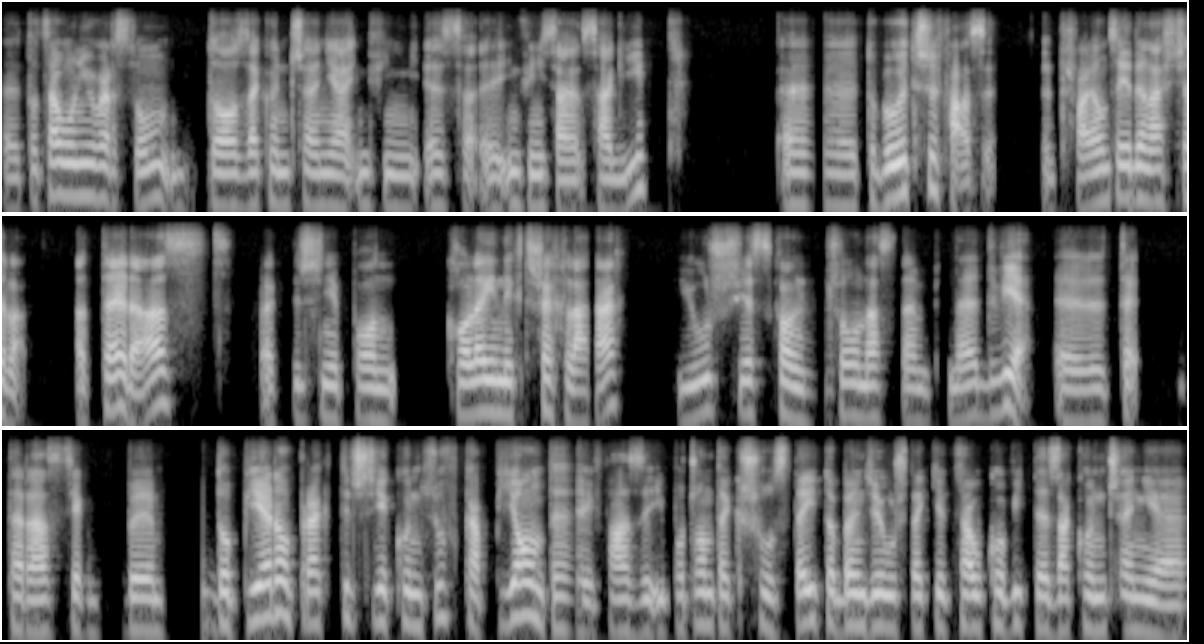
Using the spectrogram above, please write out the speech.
e, to całe uniwersum do zakończenia e, Infinity Sagi to były trzy fazy, trwające 11 lat. A teraz, praktycznie po kolejnych trzech latach, już się skończą następne dwie. E, Te, teraz jakby dopiero praktycznie końcówka piątej fazy i początek szóstej to będzie już takie całkowite zakończenie,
